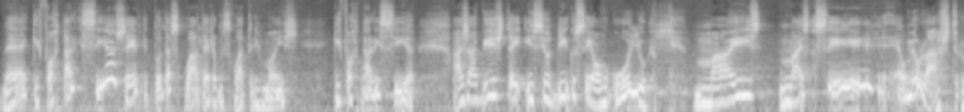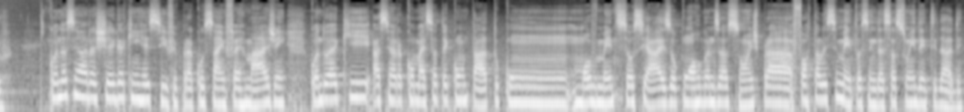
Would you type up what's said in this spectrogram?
né, que fortalecia a gente, todas quatro, éramos quatro irmãs que fortalecia. Haja vista, isso eu digo sem orgulho, mas, mas assim, é o meu lastro. Quando a senhora chega aqui em Recife para cursar enfermagem, quando é que a senhora começa a ter contato com movimentos sociais ou com organizações para fortalecimento assim dessa sua identidade?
